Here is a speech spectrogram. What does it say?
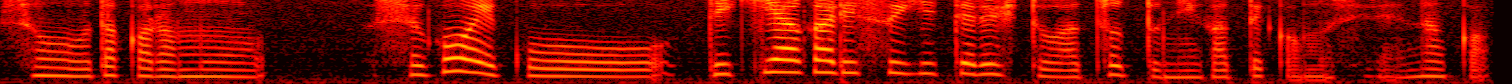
そうだからもうすごいこう出来上がりすぎてる人はちょっと苦手かもしれん。なんか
